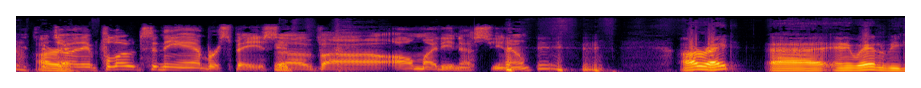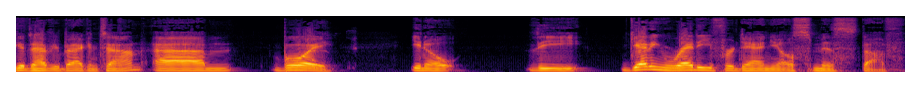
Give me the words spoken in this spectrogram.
It's All its right. own- it floats in the amber space of uh, almightiness. You know. All right. Uh, anyway, it'll be good to have you back in town. Um, boy, you know, the getting ready for Danielle Smith stuff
